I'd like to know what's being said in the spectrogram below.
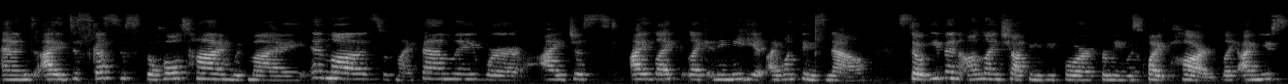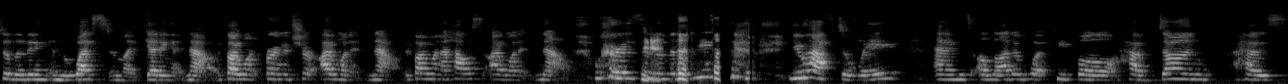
and I discussed this the whole time with my in-laws, with my family, where I just I like like an immediate. I want things now. So even online shopping before for me was quite hard. Like I'm used to living in the West and like getting it now. If I want furniture, I want it now. If I want a house, I want it now. Whereas in the Middle East, you have to wait. And a lot of what people have done has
